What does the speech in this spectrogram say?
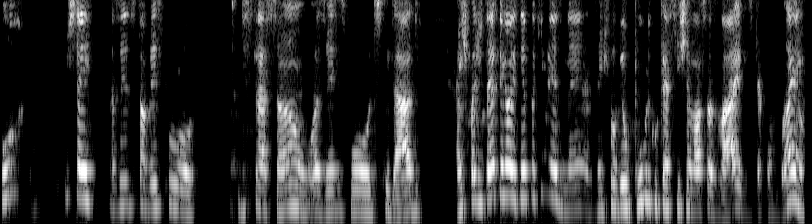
por, não sei, às vezes talvez por distração, ou às vezes por descuidado. A gente pode até pegar o exemplo aqui mesmo, né? Se a gente for ver o público que assiste as nossas lives, que acompanham,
